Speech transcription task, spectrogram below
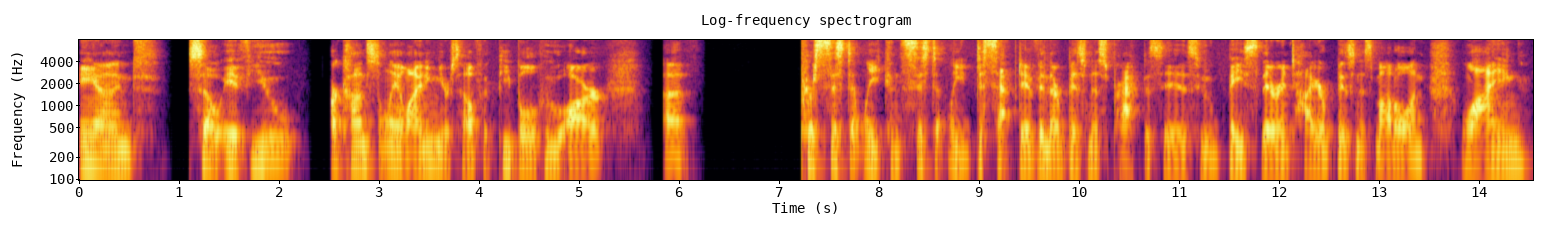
And so if you are constantly aligning yourself with people who are uh, persistently, consistently deceptive in their business practices, who base their entire business model on lying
